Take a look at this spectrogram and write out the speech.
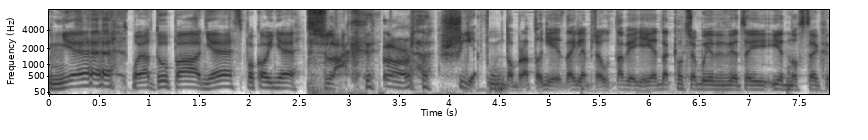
Nie, moja dupa, nie, spokojnie. Szlak. Ugh, Shit. Dobra, to nie jest najlepsze ustawienie, jednak potrzebujemy więcej jednostek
